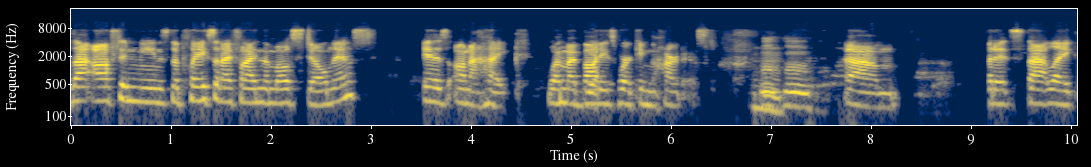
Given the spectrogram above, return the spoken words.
that often means the place that i find the most stillness is on a hike when my body's working the hardest Mhm. hmm um but it's that like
